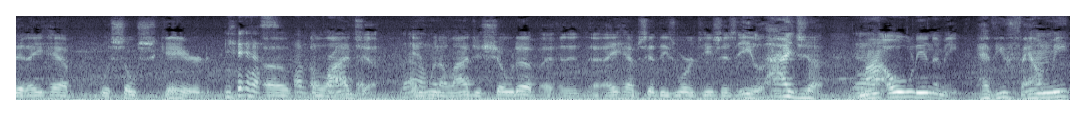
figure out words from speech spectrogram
that Ahab was so scared Yes, of, of Elijah. No. And when Elijah showed up, uh, uh, Ahab said these words. He says, "Elijah, Yeah. my old enemy, have you found me?"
